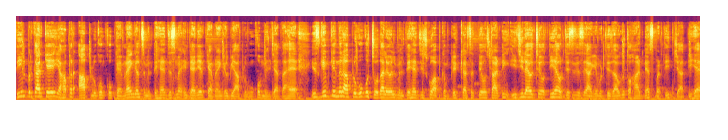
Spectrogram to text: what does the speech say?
तीन प्रकार के यहाँ पर आप लोगों को कैमरा एंगल्स मिलते हैं, जिसमें इंटीरियर कैमरा एंगल भी आप लोगों को मिल जाता है। इस गेम के अंदर आप लोगों को चौदह लेवल मिलते हैं, जिसको आप कंप्लीट कर सकते हो। स्टार्टिंग ईजी लेवल से होती है और जैसे जैसे आगे बढ़ते जाओगे तो हार्डनेस बढ़ती जाती है।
